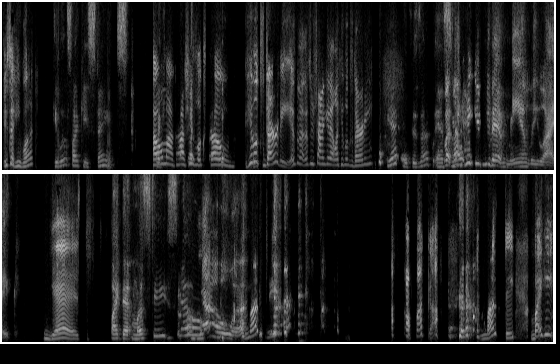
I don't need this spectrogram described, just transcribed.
You said he what? He looks like he stinks. Oh Like- my gosh, he looks so. He looks dirty. Isn't that what you're trying to get at? Like he looks dirty. Yes, exactly. And But smell no, he give you that manly like Yes. like that musty smell. no. Musty. oh my god. Musty. But he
